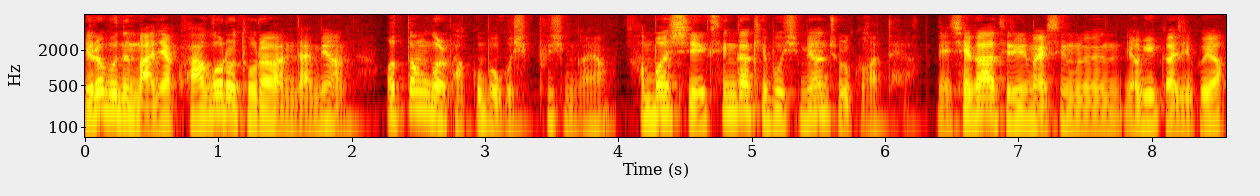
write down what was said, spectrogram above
여러분은 만약 과거로 돌아간다면 어떤 걸 바꿔보고 싶으신가요? 한 번씩 생각해 보시면 좋을 것 같아요. 네, 제가 드릴 말씀은 여기까지고요.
